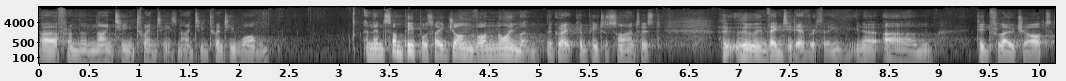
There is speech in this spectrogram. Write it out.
uh, from the 1920s, 1921. And then some people say John von Neumann, the great computer scientist, who, who invented everything, you know, um, did flowcharts.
